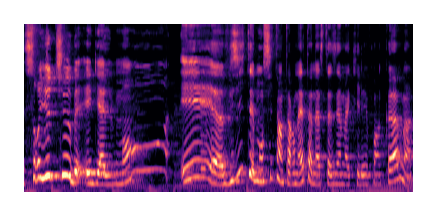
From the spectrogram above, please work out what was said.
sur YouTube également. Et euh, visitez mon site internet anastasiamakele.com.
